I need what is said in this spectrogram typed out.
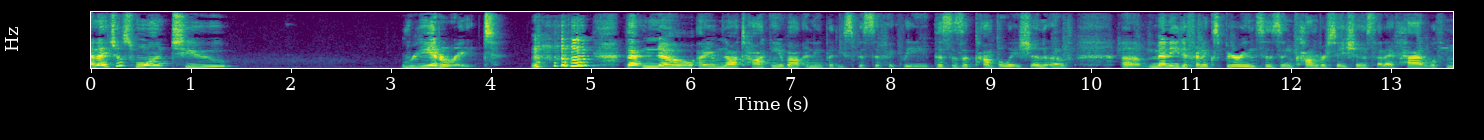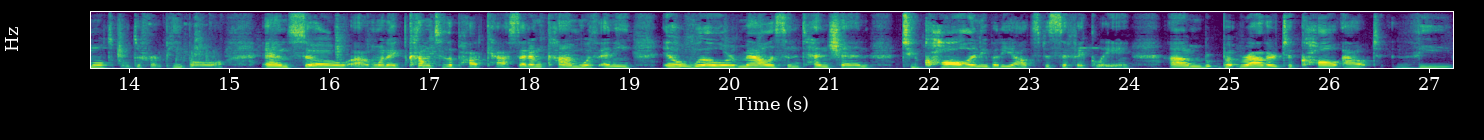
And I just want to reiterate that no, I am not talking about anybody specifically. This is a compilation of uh, many different experiences and conversations that I've had with multiple different people. And so um, when I come to the podcast, I don't come with any ill will or malice intention to call anybody out specifically, um, but rather to call out the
